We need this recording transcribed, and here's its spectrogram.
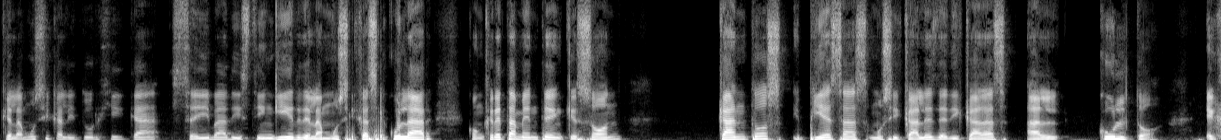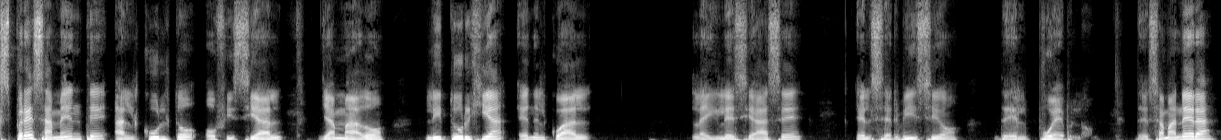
que la música litúrgica se iba a distinguir de la música secular, concretamente en que son cantos y piezas musicales dedicadas al culto, expresamente al culto oficial llamado liturgia, en el cual la iglesia hace el servicio del pueblo. De esa manera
